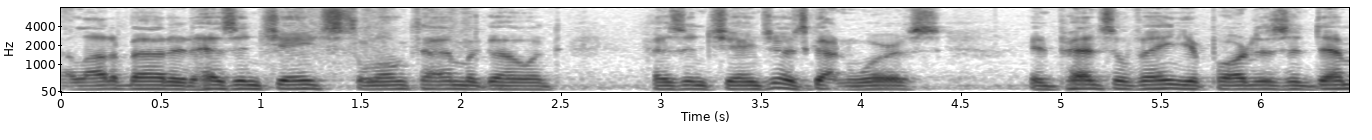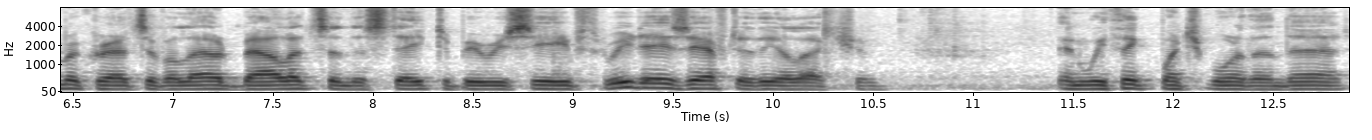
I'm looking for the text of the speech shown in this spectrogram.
a lot about it. It hasn't changed. It's a long time ago, and hasn't changed. It's gotten worse. In Pennsylvania, partisan Democrats have allowed ballots in the state to be received three days after the election, and we think much more than that.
